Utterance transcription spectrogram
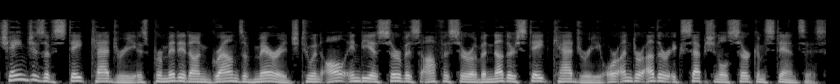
Changes of state cadre is permitted on grounds of marriage to an All India service officer of another state cadre or under other exceptional circumstances.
